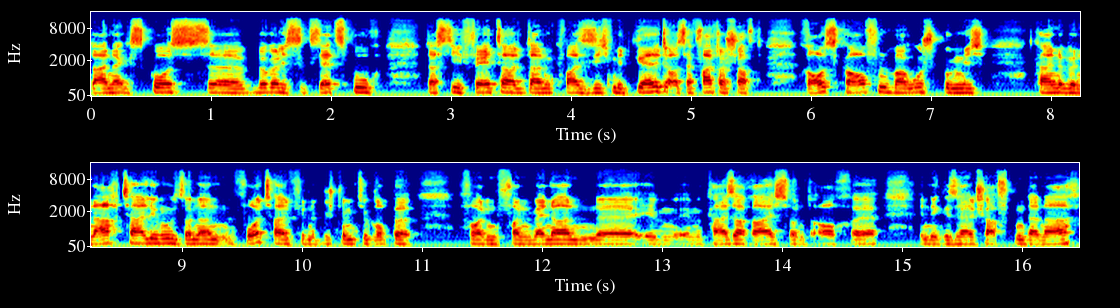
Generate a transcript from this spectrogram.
kleiner Exkurs, äh, bürgerliches Gesetzbuch, dass die Väter dann quasi sich mit Geld aus der Vaterschaft rauskaufen, war ursprünglich keine Benachteiligung, sondern ein Vorteil für eine bestimmte Gruppe von, von Männern äh, im, im Kaiserreich und auch äh, in den Gesellschaften danach.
